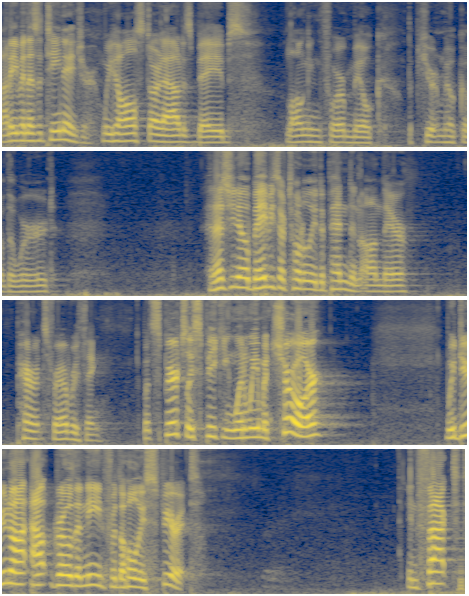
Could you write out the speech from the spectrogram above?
Not even as a teenager. We all start out as babes, longing for milk, the pure milk of the Word. And as you know, babies are totally dependent on their parents for everything. But spiritually speaking, when we mature, we do not outgrow the need for the Holy Spirit. In fact,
